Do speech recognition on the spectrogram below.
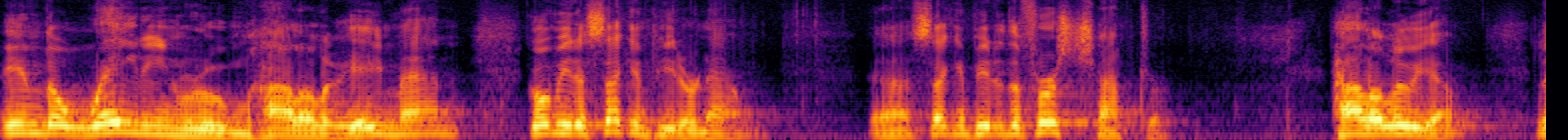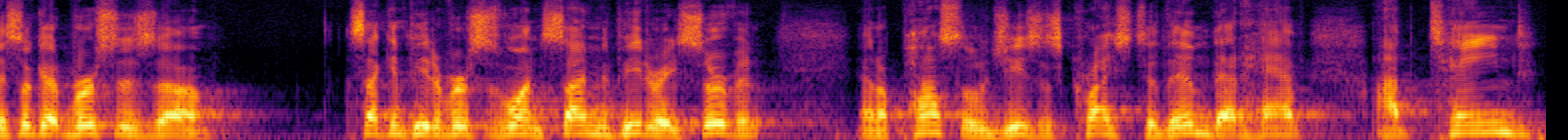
In the waiting room, hallelujah, amen. Go me to Second Peter now. Uh, 2 Peter, the first chapter. Hallelujah. Let's look at verses, uh, 2 Peter, verses 1. Simon Peter, a servant an apostle of Jesus Christ to them that have obtained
